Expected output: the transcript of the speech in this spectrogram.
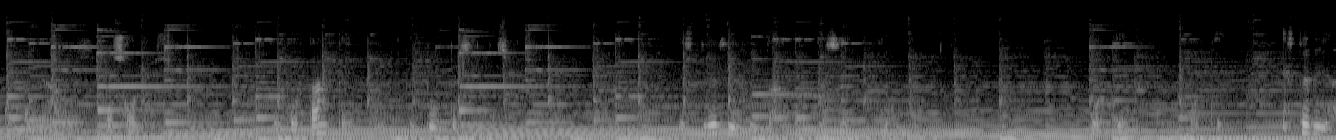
acompañados o solos importante que tú te sientas bien, estés disfrutando de ese momento. Porque este día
